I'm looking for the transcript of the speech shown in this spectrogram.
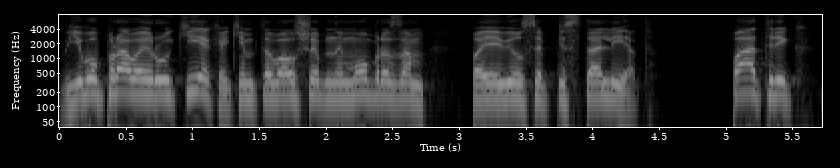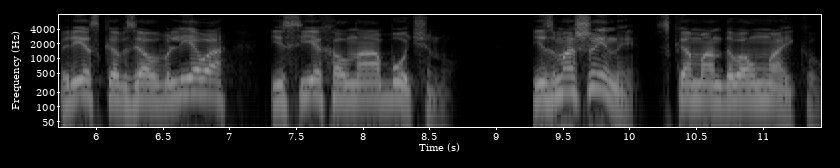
В его правой руке каким-то волшебным образом появился пистолет. Патрик резко взял влево и съехал на обочину. «Из машины!» — скомандовал Майкл.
